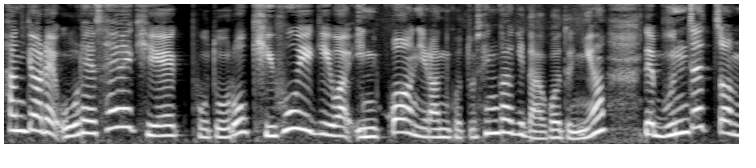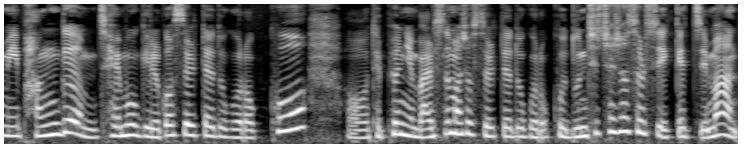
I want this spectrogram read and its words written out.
한겨레 올해 새해 기획 보도로 기후위기와 인권이라는 것도 생각이 나거든요. 근데 문제점이 방금 제목 읽었을 때도 그렇고 어, 대표님 말씀하셨을 때도 그렇고 눈치채셨을 수 있겠지만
